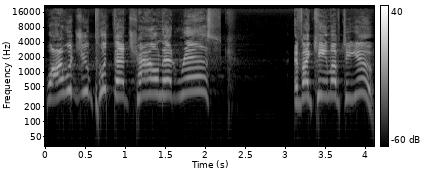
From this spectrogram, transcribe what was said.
Why would you put that child at risk? If I came up to you,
